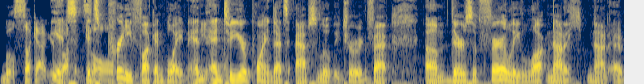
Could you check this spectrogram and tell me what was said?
will suck out your it's fucking soul. it's pretty fucking blatant. And You and know. to your point, that's absolutely true. In fact, um, there's a fairly not a not a,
